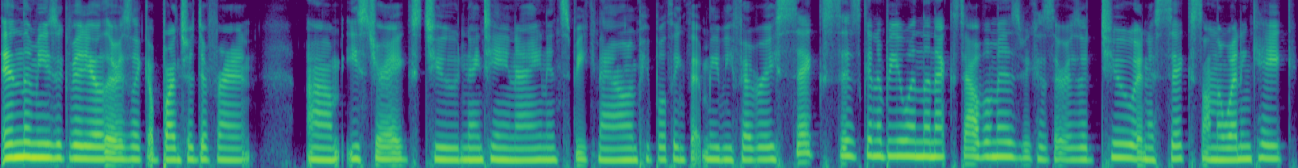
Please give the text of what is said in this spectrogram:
in the music video there's like a bunch of different um, Easter eggs to 1989 and Speak Now, and people think that maybe February 6th is going to be when the next album is because there is a 2 and a 6 on the wedding cake.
